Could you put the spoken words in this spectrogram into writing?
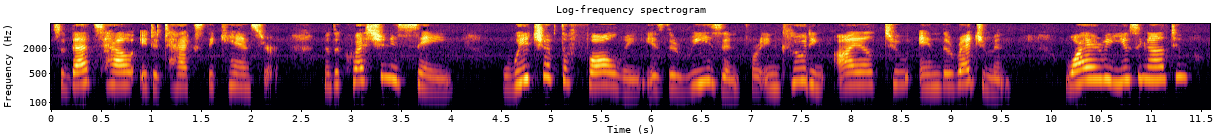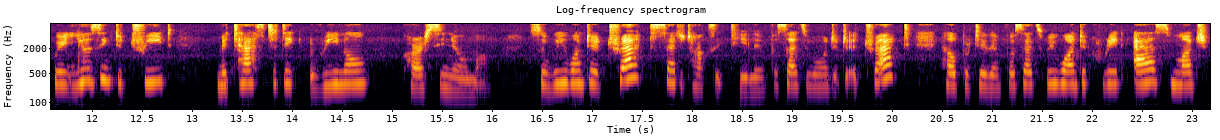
So that's how it attacks the cancer. Now the question is saying, which of the following is the reason for including IL-2 in the regimen? Why are we using IL-2? We're using to treat metastatic renal carcinoma. So we want to attract cytotoxic T lymphocytes, we want to attract helper T lymphocytes, we want to create as much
